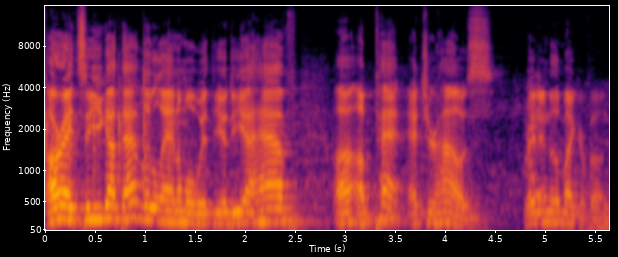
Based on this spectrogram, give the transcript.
All right, so you got that little animal with you. Do you have uh, a pet at your house? Right into the microphone.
